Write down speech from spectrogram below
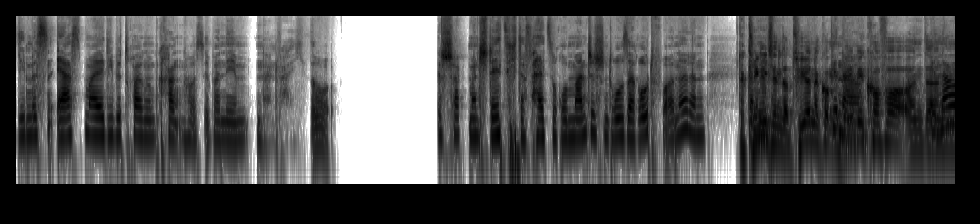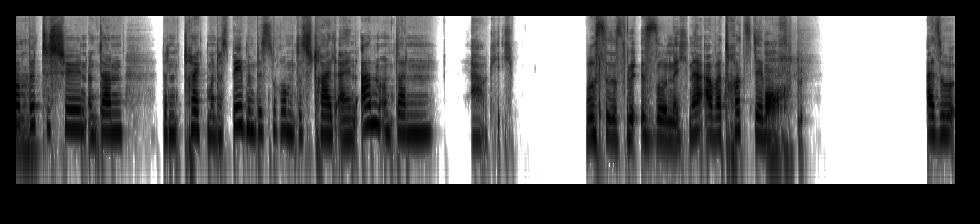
Sie müssen erstmal die Betreuung im Krankenhaus übernehmen. Und dann war ich so geschockt. Man stellt sich das halt so romantisch und rosarot vor, ne? Dann Da klingelt es in der Tür, dann kommt Genau. ein Babykoffer und dann. genau, bitteschön. Und dann, dann trägt man das Baby ein bisschen rum, das strahlt einen an und dann, ja, okay, ich wusste, das ist so nicht, ne? Aber trotzdem, Och, also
